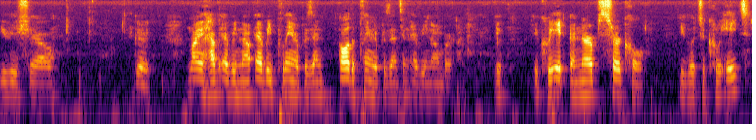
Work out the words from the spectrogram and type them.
UV shell good. Now you have every now every plane represent all the plane representing every number. You you create a NURB circle. You go to create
